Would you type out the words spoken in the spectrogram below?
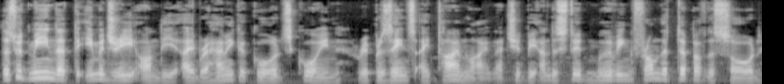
This would mean that the imagery on the Abrahamic Accords coin represents a timeline that should be understood moving from the tip of the sword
